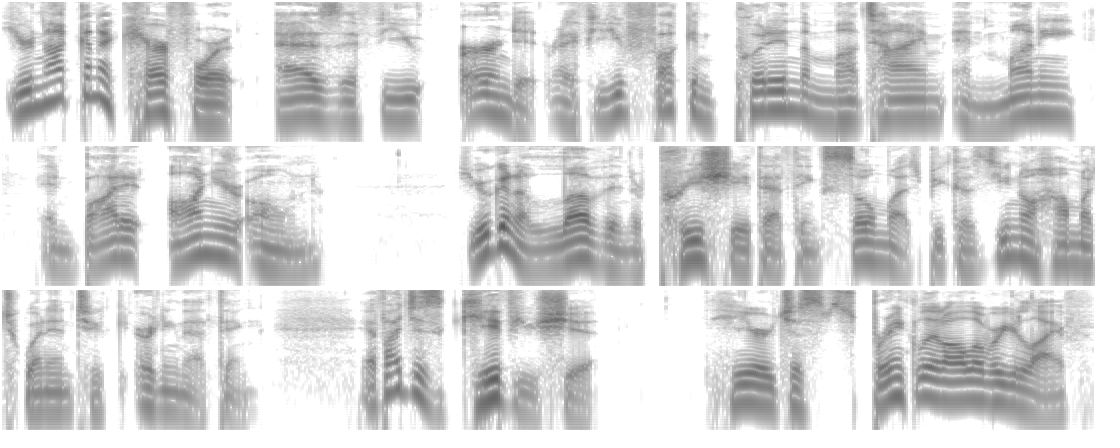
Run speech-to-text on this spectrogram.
you're not going to care for it as if you earned it, right? If you fucking put in the time and money and bought it on your own, you're going to love and appreciate that thing so much because you know how much went into earning that thing. If I just give you shit, here, just sprinkle it all over your life,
